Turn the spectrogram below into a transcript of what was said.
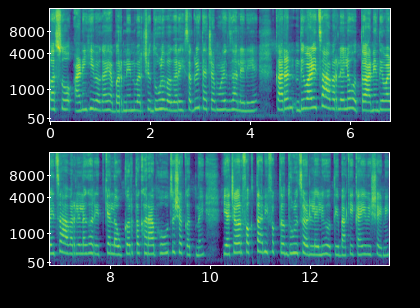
असो आणि ही बघा या बर्नेंवरची धूळ वगैरे ही सगळी त्याच्यामुळेच झालेली आहे. कारण दिवाळीचं आवरलेलं होतं आणि दिवाळीचं आवरलेलं घर इतक्या लवकर तर खराब होऊच शकत नाही. याच्यावर फक्त आणि फक्त धूळ चढलेली होती बाकी काही विषय नाही.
